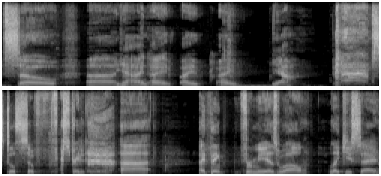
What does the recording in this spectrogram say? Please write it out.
So uh, yeah, I I I, I yeah. I'm still so frustrated. Uh, I think for me as well, like you say,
